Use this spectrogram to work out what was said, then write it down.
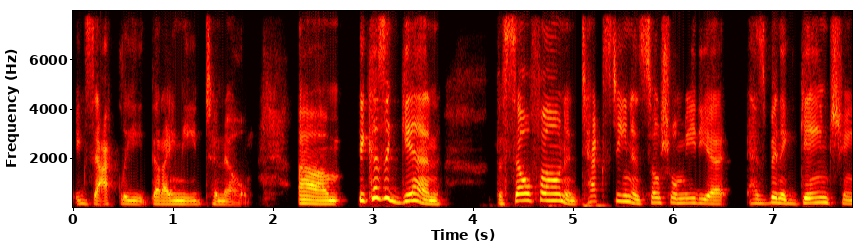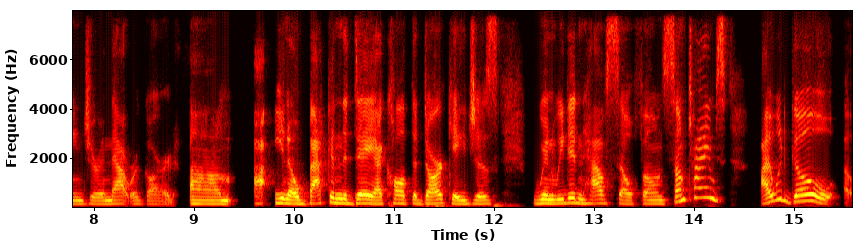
exactly that i need to know? Um, because again the cell phone and texting and social media has been a game changer in that regard. Um, I, you know back in the day i call it the dark ages when we didn't have cell phones. Sometimes I would go, uh,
